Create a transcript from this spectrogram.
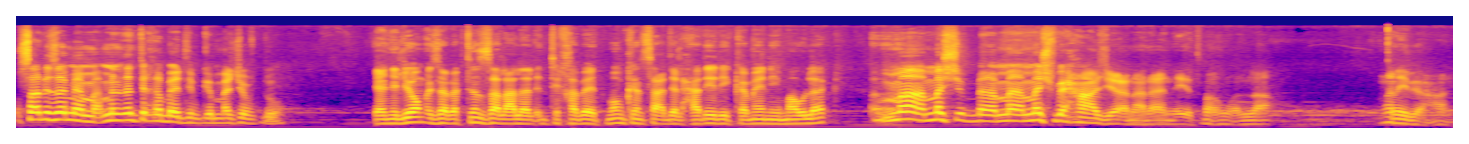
صار لي زمان ما- من الانتخابات يمكن ما شفته. يعني اليوم إذا بدك تنزل على الانتخابات ممكن سعد الحريري كمان يمولك؟ ما مش ما مش بحاجة أنا لأني يتمول لا. ماني بحاجة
